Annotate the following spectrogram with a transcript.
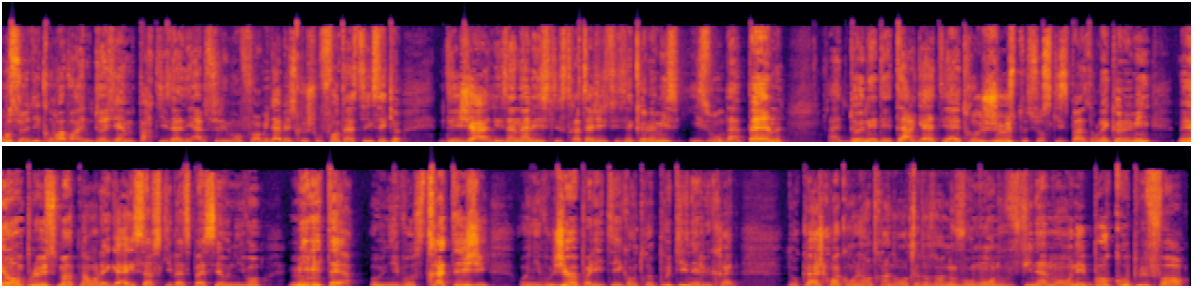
on se dit qu'on va avoir une deuxième partie d'année absolument formidable. Et ce que je trouve fantastique, c'est que déjà les analystes, les stratégistes, les économistes, ils sont d'à peine à donner des targets et à être justes sur ce qui se passe dans l'économie, mais en plus maintenant les gars ils savent ce qui va se passer au niveau militaire, au niveau stratégie, au niveau géopolitique entre Poutine et l'Ukraine. Donc là, je crois qu'on est en train de rentrer dans un nouveau monde où finalement on est beaucoup plus fort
